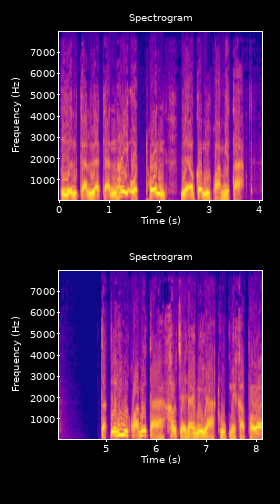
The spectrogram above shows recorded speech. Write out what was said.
เตือนกันและกันให้อดทน แล้วก็มีความเมตตาตักเตือนที่มีความเมตตาเข้าใจได้ไม่ยากถูกไหมครับ เพราะว่า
